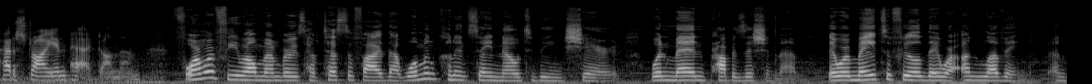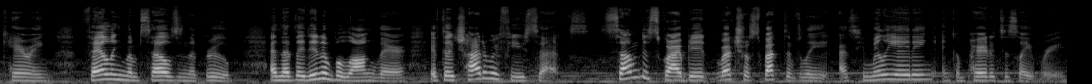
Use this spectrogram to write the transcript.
had a strong impact on them. Former female members have testified that women couldn't say no to being shared when men propositioned them. They were made to feel they were unloving, uncaring, failing themselves in the group, and that they didn't belong there if they tried to refuse sex. Some described it retrospectively as humiliating and compared it to slavery.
